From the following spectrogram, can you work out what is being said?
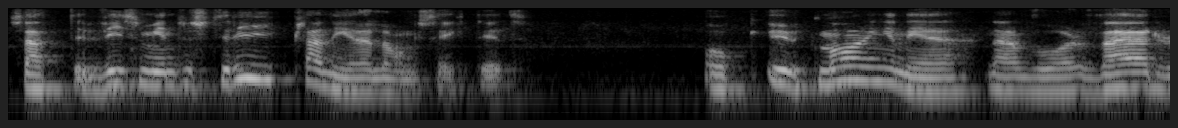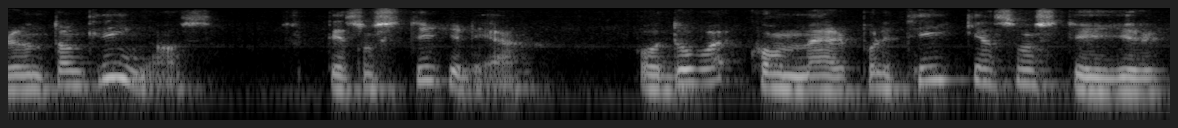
Så att vi som industri planerar långsiktigt. Och utmaningen är när vår värld runt omkring oss, det som styr det. Och då kommer politiken som styr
